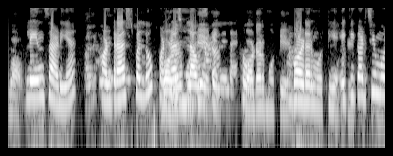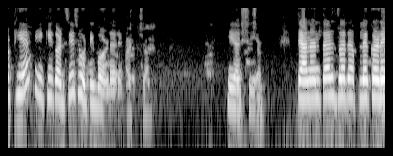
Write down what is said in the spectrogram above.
प्लेन साडी आहे. कॉन्ट्रास्ट पल्लू कॉन्ट्रास्ट आहे केलेला आहे. हो. बॉर्डर मोठी आहे. बॉर्डर मोठी आहे. एकीकडची मोठी आहे एकीकडची छोटी बॉर्डर आहे. अच्छा. ही अशी आहे. त्यानंतर जर आपल्याकडे.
